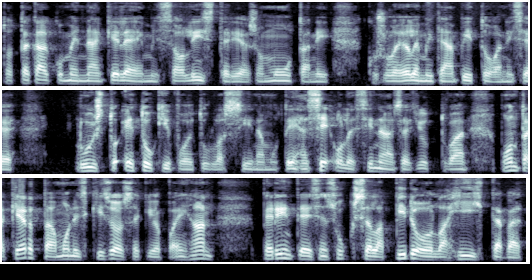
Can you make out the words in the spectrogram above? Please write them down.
Totta kai kun mennään keleihin, missä on listeriä ja sun muuta, niin kun sulla ei ole mitään pitoa, niin se luistoetukin voi tulla siinä, mutta eihän se ole sinänsä juttu, vaan monta kertaa monissa kisoissakin jopa ihan perinteisen suksella pidoilla hiihtävät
